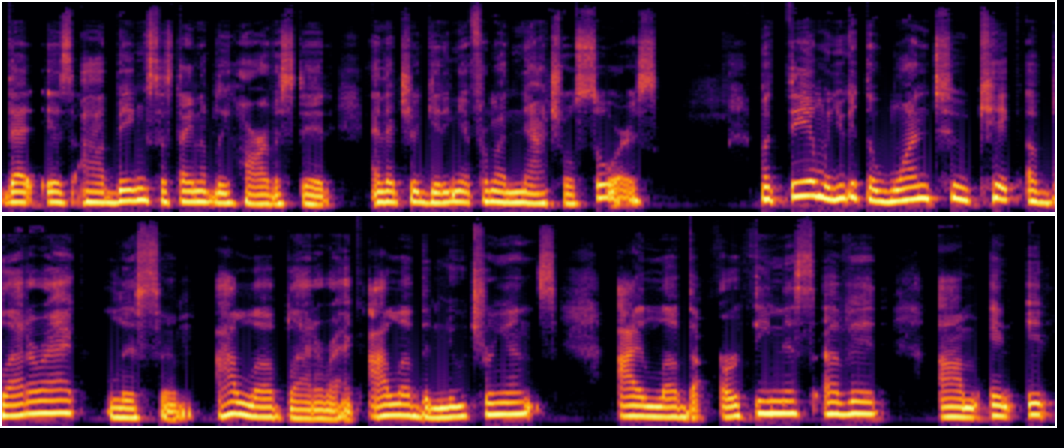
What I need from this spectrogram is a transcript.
that is uh, being sustainably harvested and that you're getting it from a natural source. But then when you get the one two kick of bladderwrack, listen, I love bladderwrack. I love the nutrients. I love the earthiness of it. Um, and it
